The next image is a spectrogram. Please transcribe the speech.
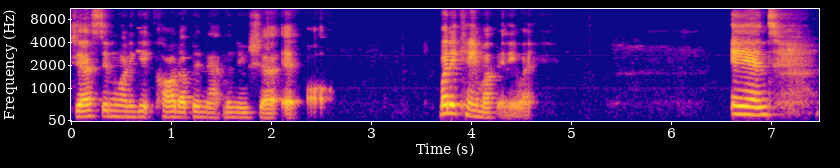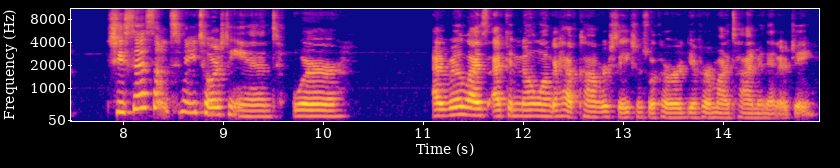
just didn't want to get caught up in that minutia at all. But it came up anyway. And she said something to me towards the end where I realized I could no longer have conversations with her or give her my time and energy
